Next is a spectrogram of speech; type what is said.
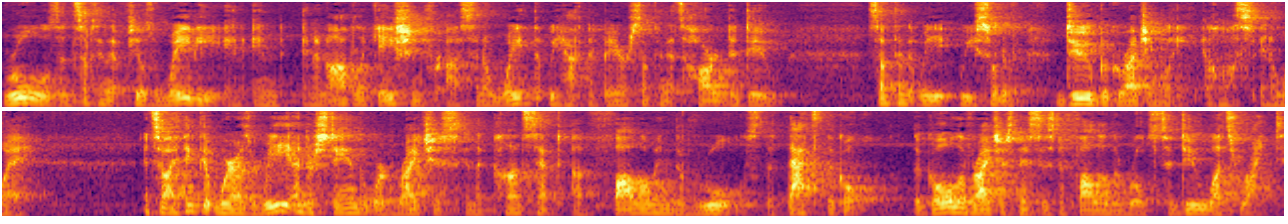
rules and something that feels weighty and, and, and an obligation for us and a weight that we have to bear, something that's hard to do, something that we, we sort of do begrudgingly, almost in a way. And so I think that whereas we understand the word righteous in the concept of following the rules, that that's the goal. The goal of righteousness is to follow the rules, to do what's right.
